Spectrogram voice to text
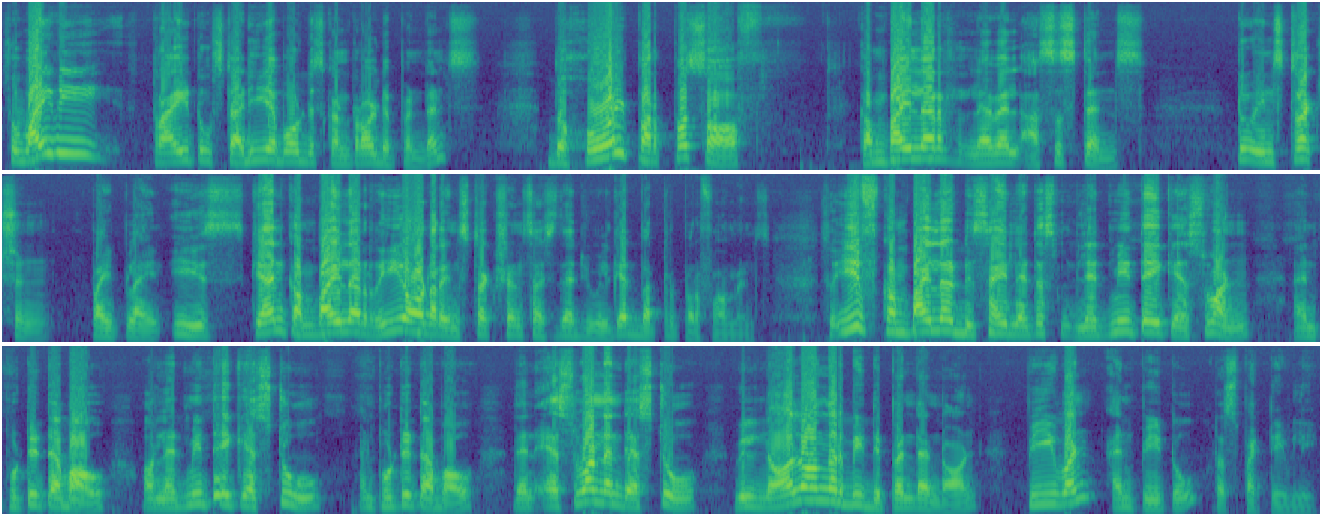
So, why we try to study about this control dependence? The whole purpose of compiler level assistance to instruction pipeline is can compiler reorder instructions such that you will get better performance. So, if compiler decide let us let me take S1 and put it above or let me take S2 and put it above then S1 and S2 will no longer be dependent on P1 and P2 respectively.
